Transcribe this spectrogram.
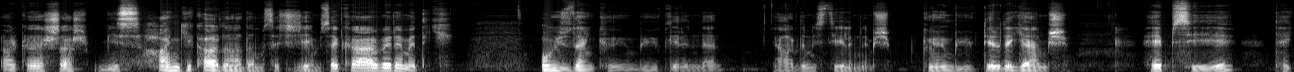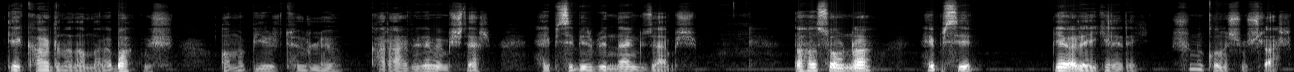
Arkadaşlar biz hangi kardan adamı seçeceğimize karar veremedik. O yüzden köyün büyüklerinden yardım isteyelim demiş. Köyün büyükleri de gelmiş. Hepsi tek tek kardan adamlara bakmış ama bir türlü karar verememişler. Hepsi birbirinden güzelmiş. Daha sonra hepsi bir araya gelerek şunu konuşmuşlar.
